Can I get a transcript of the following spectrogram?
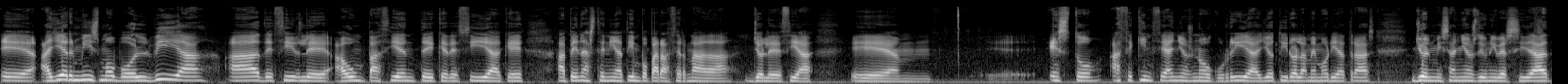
eh, ayer mismo volvía a decirle a un paciente que decía que apenas tenía tiempo para hacer nada, yo le decía, eh, esto hace 15 años no ocurría, yo tiro la memoria atrás, yo en mis años de universidad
